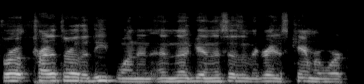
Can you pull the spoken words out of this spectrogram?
throw, try to throw the deep one. And, and again, this isn't the greatest camera work,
